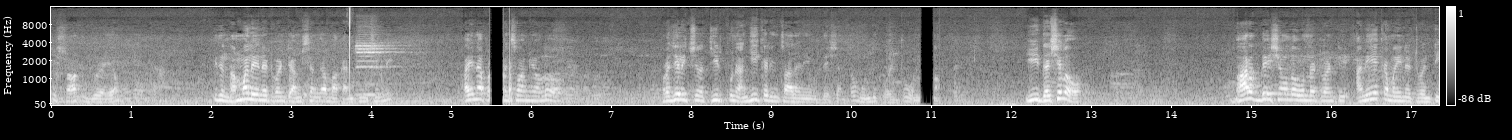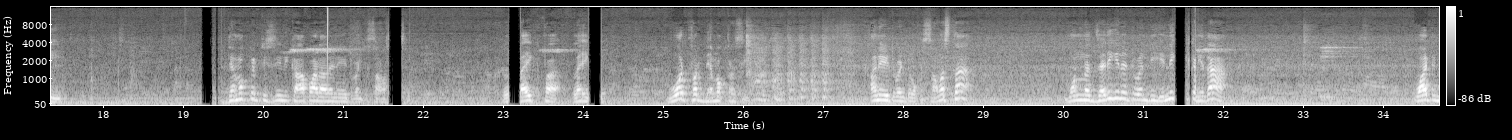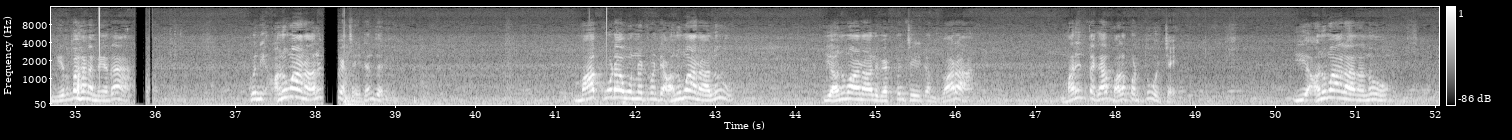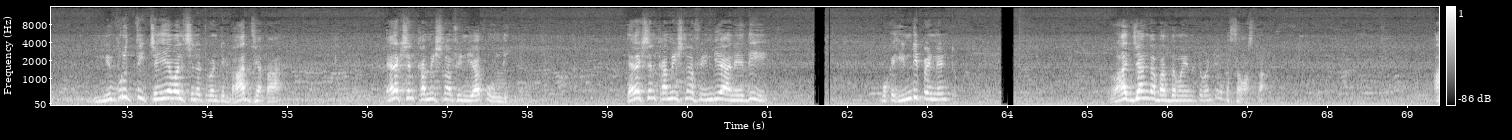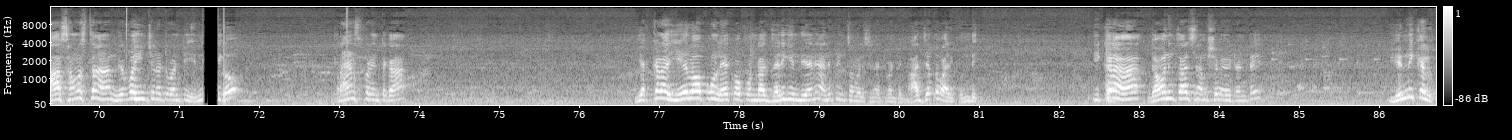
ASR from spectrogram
పూర్తి షాక్ గురయ్యాం. ఇది నమ్మలేనటువంటి అంశంగా మాకు అనిపించింది. అయినా ప్రజాస్వామ్యంలో ప్రజలు ఇచ్చిన తీర్పుని అంగీకరించాలనే ఉద్దేశంతో ముందుకు వెళ్తూ ఉన్నాం. ఈ దశలో భారతదేశంలో ఉన్నటువంటి అనేకమైనటువంటి డెమోక్రటసీని కాపాడాలనేటువంటి సంస్థ. Like for like vote for democracy అనేటువంటి ఒక సంస్థ మొన్న జరిగినటువంటి ఎన్నిక మీద వాటి నిర్వహణ మీద కొన్ని అనుమానాలు చేయటం చేయడం జరిగింది. మాకు కూడా ఉన్నటువంటి అనుమానాలు ఈ అనుమానాలు వ్యక్తం చేయటం ద్వారా మరింతగా బలపడుతూ వచ్చాయి. ఈ అనుమానాలను నివృత్తి చేయవలసినటువంటి బాధ్యత ఎలక్షన్ కమిషన్ ఆఫ్ ఇండియాకు ఉంది. ఎలక్షన్ కమిషన్ ఆఫ్ ఇండియా అనేది ఒక ఇండిపెండెంట్ రాజ్యాంగబద్ధమైనటువంటి ఒక సంస్థ. ఆ సంస్థ నిర్వహించినటువంటి ఎన్నికలో ట్రాన్స్పరెంట్గా ఎక్కడ ఏ లోపం లేకోకుండా జరిగింది అని అనిపించవలసినటువంటి బాధ్యత వారికి ఉంది ఇక్కడ గమనించాల్సిన అంశం ఏమిటంటే ఎన్నికలు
